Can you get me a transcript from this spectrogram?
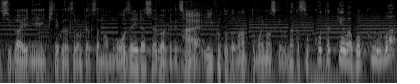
芝居に来てくださるお客様も大勢いらっしゃるわけですから、はい。い、いことだなと思いますけどなんかそこだけは僕は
